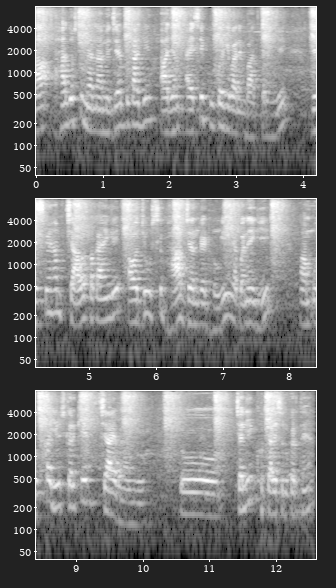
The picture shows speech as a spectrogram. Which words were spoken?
हाँ हाँ दोस्तों, मेरा नाम है जय प्रकाश दिन। आज हम ऐसे कुकर के बारे में बात करेंगे, जिसमें हम चावल पकाएँगे और जो उससे भाप जनरेट होगी या बनेगी, हम उसका यूज़ करके चाय बनाएँगे। तो चलिए, खुद चाय शुरू करते हैं।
